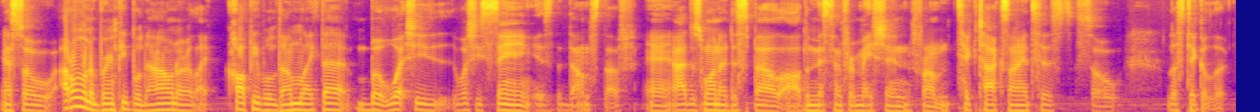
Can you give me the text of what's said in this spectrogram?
And so I don't want to bring people down or like call people dumb like that, but what she what she's saying is the dumb stuff. And I just want to dispel all the misinformation from TikTok scientists. So let's take a look.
